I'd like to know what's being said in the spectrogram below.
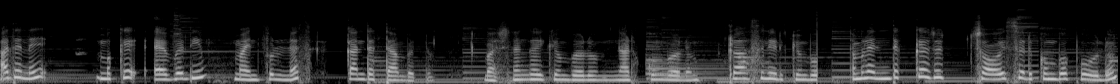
അതിന് നമുക്ക് എവിടെയും മൈൻഡ്ഫുൾനെസ് കണ്ടെത്താൻ പറ്റും. ഭക്ഷണം കഴിക്കുമ്പോഴും നടക്കുമ്പോഴും ക്ലാസ്സിലിരിക്കുമ്പോൾ നമ്മൾ എന്തൊക്കെ ഒരു ചോയ്സ് എടുക്കുമ്പോൾ പോലും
